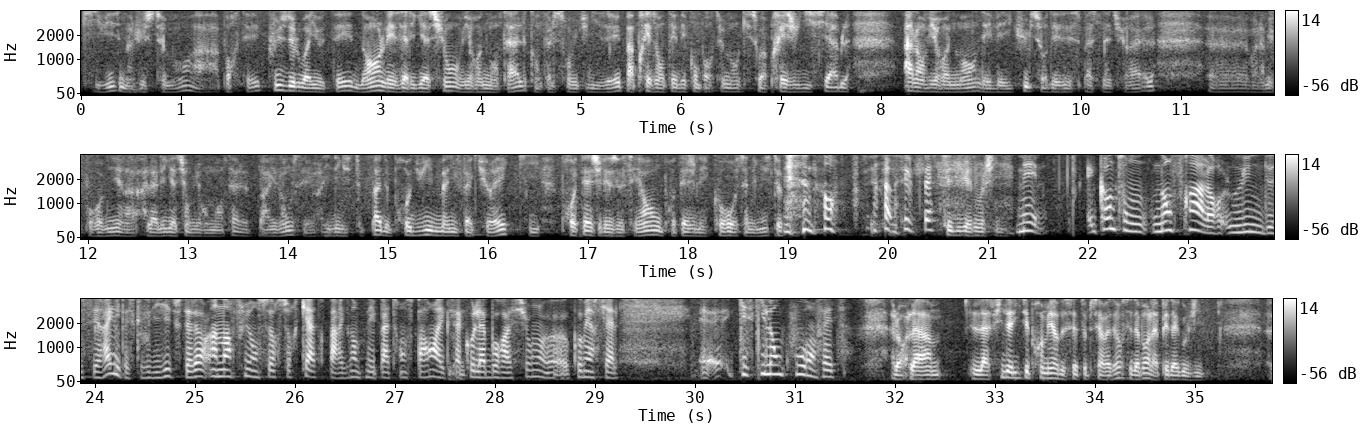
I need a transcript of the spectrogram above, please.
qui vise ben, justement à apporter plus de loyauté dans les allégations environnementales quand elles sont utilisées, pas présenter des comportements qui soient préjudiciables à l'environnement, des véhicules sur des espaces naturels. Euh, voilà, mais pour revenir à, l'allégation environnementale, par exemple, il n'existe pas de produits manufacturés qui protègent les océans ou protègent les coraux. Ça n'existe pas. non, c'est du greenwashing. Mais quand on enfreint alors l'une de ces règles, parce que vous disiez tout à l'heure, un influenceur sur quatre, par exemple, n'est pas transparent avec sa mhm. collaboration euh, commerciale. Euh, qu'est-ce qu'il encourt en fait? Alors la, la finalité première de cet observatoire, c'est d'abord la pédagogie.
